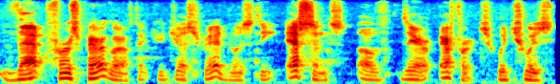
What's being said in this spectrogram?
that first paragraph that you just read was the essence of their efforts, which was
